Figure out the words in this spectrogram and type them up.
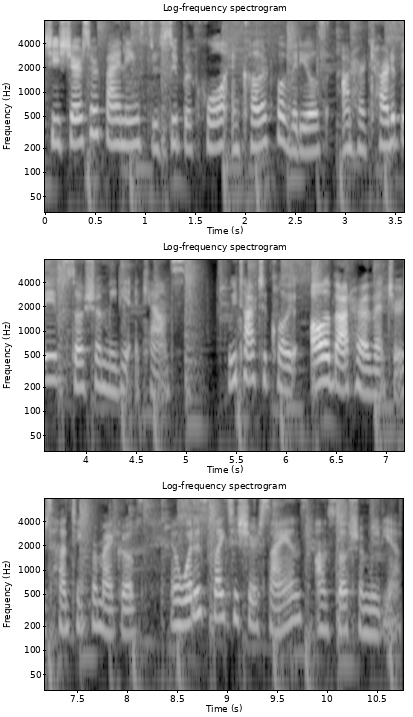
She shares her findings through super cool and colorful videos on her Tardibabe social media accounts. We talk to Chloe all about her adventures hunting for microbes and what it's like to share science on social media.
